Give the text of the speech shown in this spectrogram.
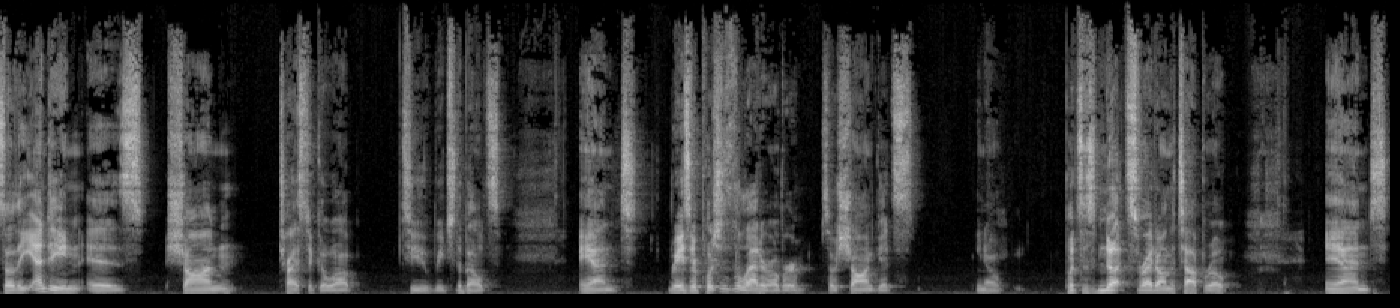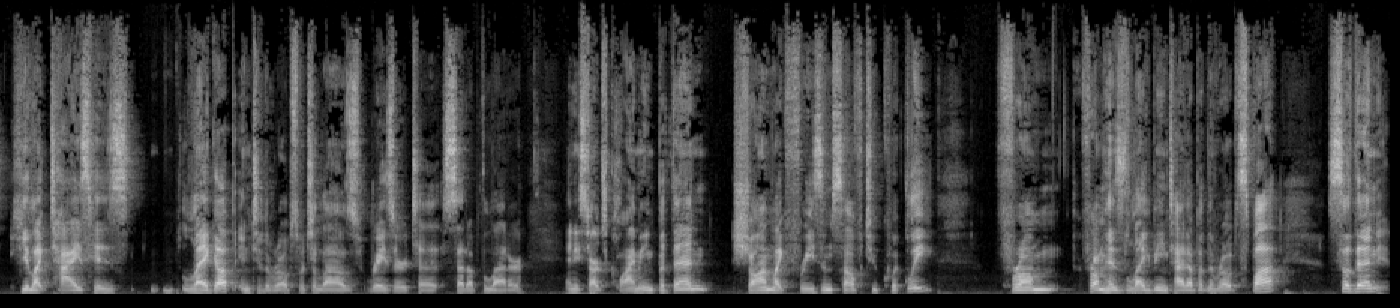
So the ending is Shawn tries to go up to reach the belts, and Razor pushes the ladder over. So Shawn gets, you know, puts his nuts right on the top rope, and he like ties his leg up into the ropes, which allows Razor to set up the ladder, and he starts climbing. But then Shawn like frees himself too quickly from from his leg being tied up in the rope spot. So then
